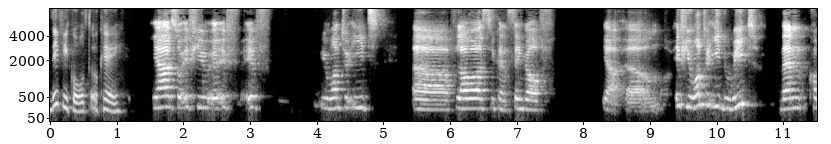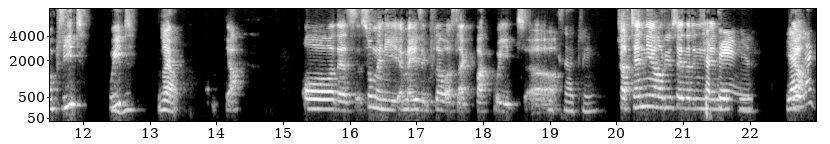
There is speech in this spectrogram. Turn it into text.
difficult. Okay. Yeah. So if you if if you want to eat uh, flours, you can think of yeah. Um, if you want to eat wheat, then complete wheat. Mm-hmm. Yeah. Like, yeah. Or there's so many amazing flours like buckwheat. Uh, exactly. Châtaigne, how do you say that in? Châtaigne. In, yeah, yeah, I like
